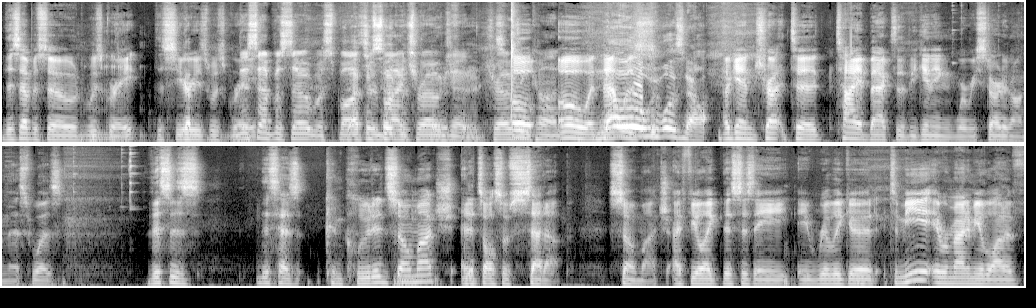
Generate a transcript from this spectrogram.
this episode was great. The series was great. This episode was sponsored Episode by was Trojan. Trojan oh, con- oh, and that no, was it was not. again try to tie it back to the beginning where we started on this was this is this has concluded so much and it's also set up so much i feel like this is a a really good to me it reminded me a lot of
